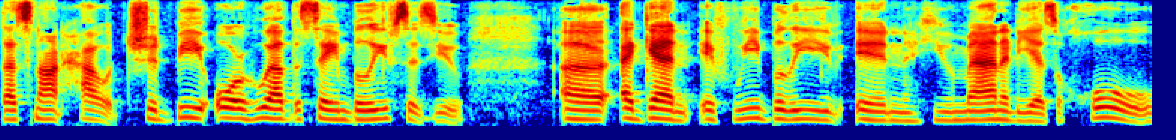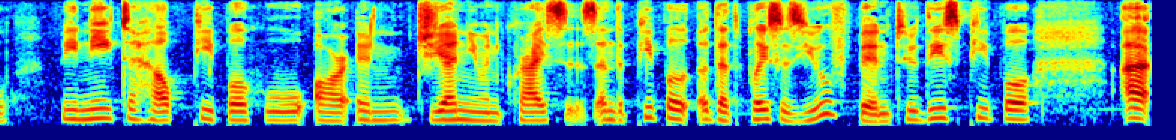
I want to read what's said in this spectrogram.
That's not how it should be, or who have the same beliefs as you uh, again, if we believe in humanity as a whole, we need to help people who are in genuine crisis. And the people, uh, the places you've been to, these people, uh,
